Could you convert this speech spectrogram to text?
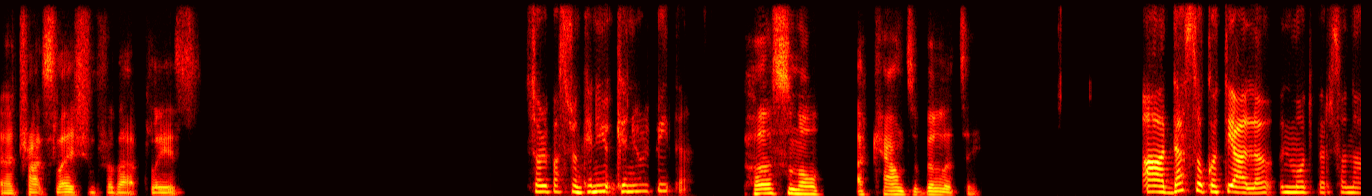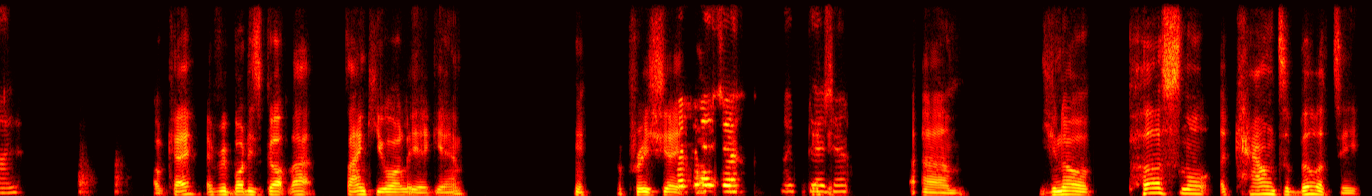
uh, translation for that, please? Sorry, Pastor John, can you can you repeat that? Personal accountability. A da socoteală în mod personal. Okay, everybody's got that. Thank you, Ollie, again. Appreciate My that. pleasure. My pleasure. Um, you know, personal accountability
